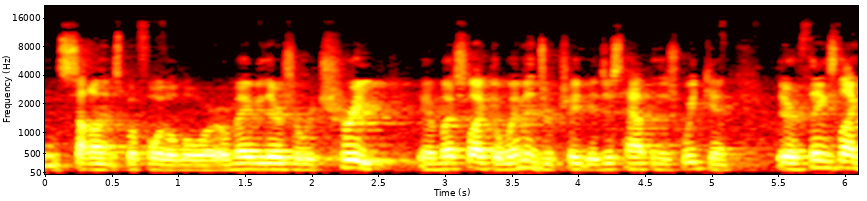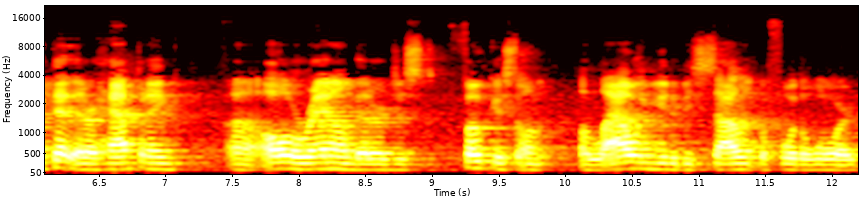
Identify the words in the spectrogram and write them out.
in silence before the Lord. Or maybe there's a retreat, you know, much like the women's retreat that just happened this weekend. There are things like that that are happening uh, all around that are just focused on allowing you to be silent before the Lord.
